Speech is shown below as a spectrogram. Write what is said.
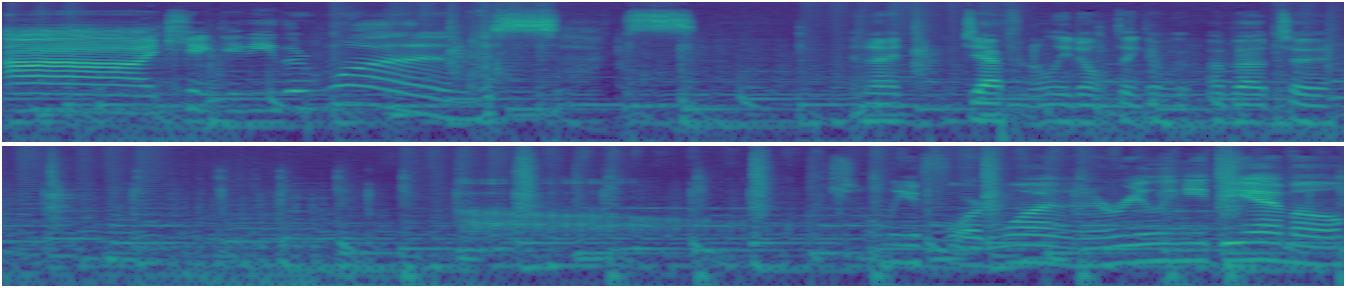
Ah, I can't get either one. This sucks. And I definitely don't think I'm about to. Oh, I can only afford one, and I really need the ammo.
